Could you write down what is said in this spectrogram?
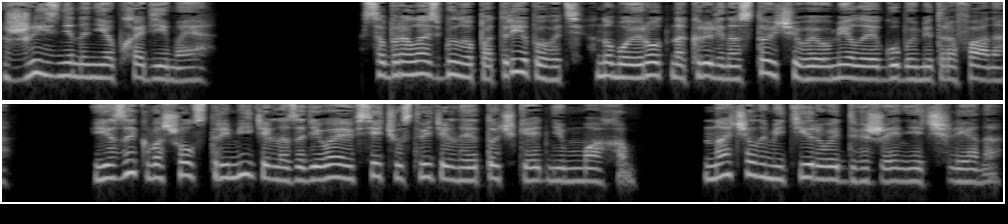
жизненно необходимое. Собралась было потребовать, но мой рот накрыли настойчивые умелые губы Митрофана. Язык вошел стремительно, задевая все чувствительные точки одним махом. Начал имитировать движение члена.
